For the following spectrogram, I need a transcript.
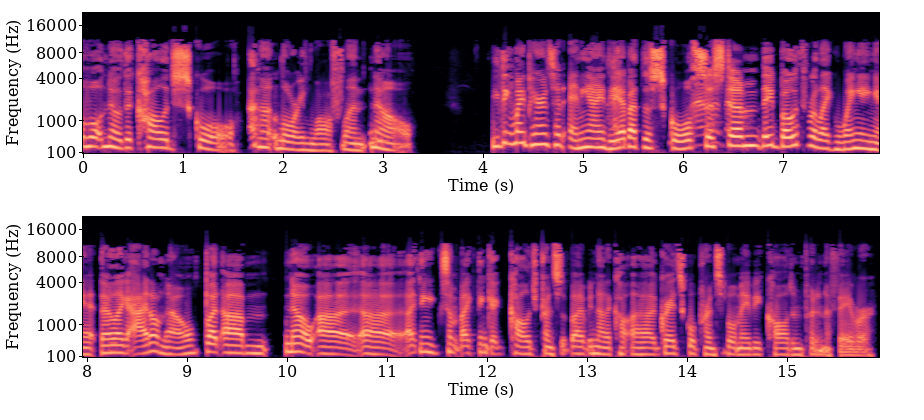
Well, no, the college school, not Oh. Lori Laughlin. No. You think my parents had any idea about the school system? They both were like winging it. They're like, I don't know, but um, no. Uh, uh, I think some. I think a college principal, I mean, not a co- uh, grade school principal, maybe called and put in a favor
